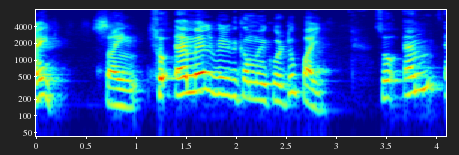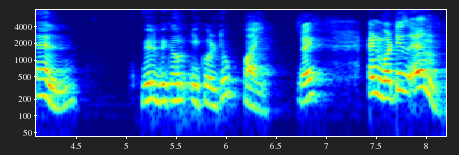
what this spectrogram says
right sine. So ml will become equal to pi. So ml will become equal to pi, right? And what is m?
